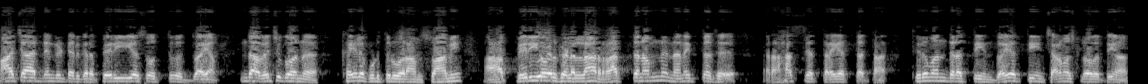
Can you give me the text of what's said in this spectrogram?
ஆச்சாரியங்கிட்ட இருக்கிற பெரிய சொத்து துவயம். இந்தா வச்சுக்கோன்னு கையில கொடுத்துருவாராம் சுவாமி. ஆஹ் பெரியோர்கள் எல்லாம் ரத்தனம்னு நினைத்தது. ரகசிய திரயத்தை தான். திருமந்திரத்தையும் துவயத்தையும் சரம ஸ்லோகத்தையும்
